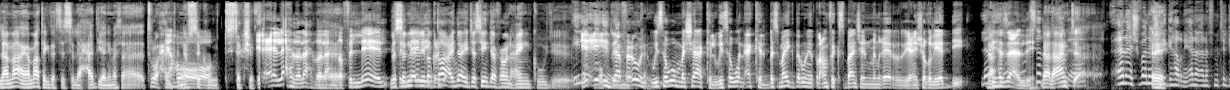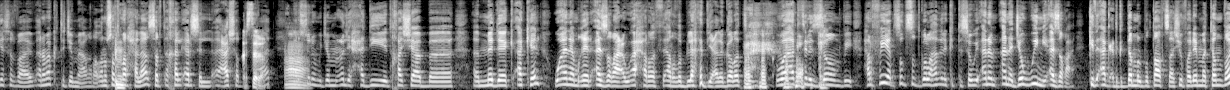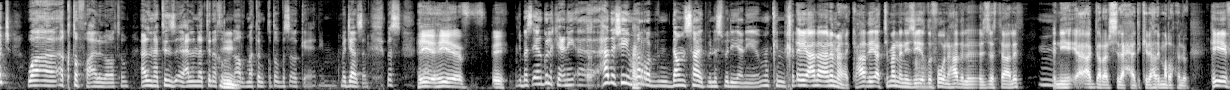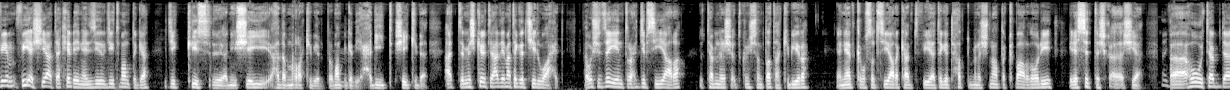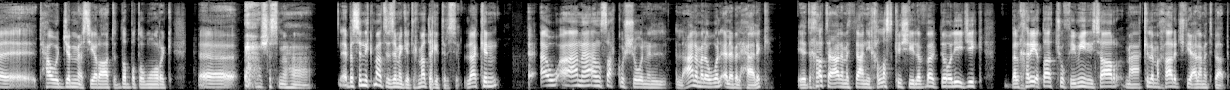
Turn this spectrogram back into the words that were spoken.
لا ما ما تقدر ترسل احد يعني مثلا تروح أنت. بنفسك وتستكشف. يا- لحظة لحظة لحظة. في الليل بس في الليل اللي بالقاعدة جالسين يدافعون عنك و... ي- يدافعون ويسوون مشاكل ويسوون أكل بس ما يقدرون يطلعون في expedition من غير يعني شغل يدي. فيها زعل بسبب لا، لا، كذا. أنا أشوف أنا إيش. اللي قهرني. أنا أنا في Metal Gear Survive أنا ما كنت أجمع أغراض. أنا وصلت مرحلة صرت اخلي أرسل 10 أرسلهم. دفعات آه. أرسلهم يجمعون لي حديد خشب آه، medic أكل. وأنا من غير أزرع وأحرث أرض بلادي على قولتهم. وأقتل الزومبي. حرفيا صدق صدق والله هذا اللي كنت أسويه. أنا أنا جوي اني أزرع. كذا أقعد قدام البطاطس أشوفها لين ما تنضج وأقطفها على قولتهم. على إنها تنزل على إنها مم. الأرض ما تنقطف بس أوكي يعني مجازا. بس هي هي إيه. بس أنا أقول لك يعني آه هذا شيء مرة downside بالنسبة لي يعني ممكن يخلي إيه أنا أنا معك. هذه أتمنى إن يزي- يضيفون هذا الجزء الثالث إني أقدر ارسل احد كذا. هذه مرة حلو هي في في أشياء تأخذها يعني زي جيت منطقة يجيك كيس يعني شيء هذا مرة كبير. المنطقة ذي حديد شيء كذا. مشكلتي هذه ما تقدر تشيل واحد. فوش تزين تروح تجيب سيارة وتملى تكون شنطتها كبيرة. يعني أذكر وصلت سيارة كانت فيها تقدر تحط من الشنط الكبار ذولي إلى ست أشياء. فهو تبدأ تحاول تجمع سيارات تضبط أمورك. أه شو اسمها؟ بس إنك ما زي ما قلت لك ما تقدر ترسل. لكن أو أنا أنصحك وشو ان العالم الأول ألعب لحالك. إذا دخلت العالم الثاني خلصت كل شيء لفلت دولي يجيك بالخريطة تشوف يمين يسار مع كل مخارج في علامة باب.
